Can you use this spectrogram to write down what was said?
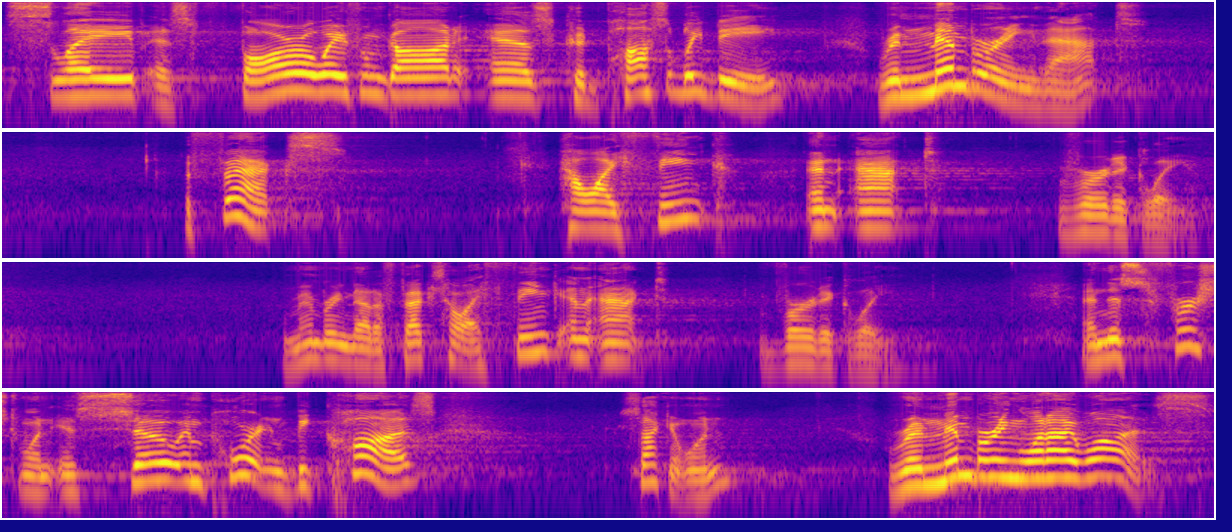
slave as far away from God as could possibly be, remembering that affects how I think and act vertically. Remembering that affects how I think and act vertically. And this first one is so important because, second one, remembering what I was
